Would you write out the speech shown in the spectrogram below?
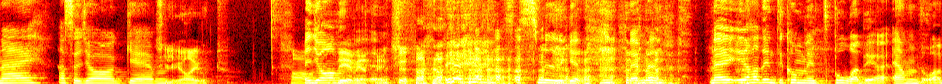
Nej, alltså jag... ehm, skulle jag ha gjort. Ja, Men jag- Det vet vi. Smyger. Nej, men, nej, jag hade inte kommit på det ändå.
